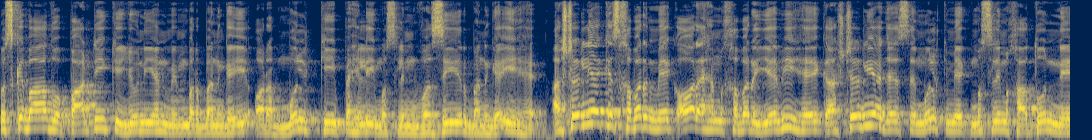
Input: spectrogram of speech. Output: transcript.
उसके बाद वो पार्टी की यूनियन मेंबर बन गई और अब मुल्क की पहली मुस्लिम वज़ीर बन गई है। ऑस्ट्रेलिया की इस खबर में एक और अहम खबर यह भी है कि ऑस्ट्रेलिया जैसे मुल्क में एक मुस्लिम खातून ने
